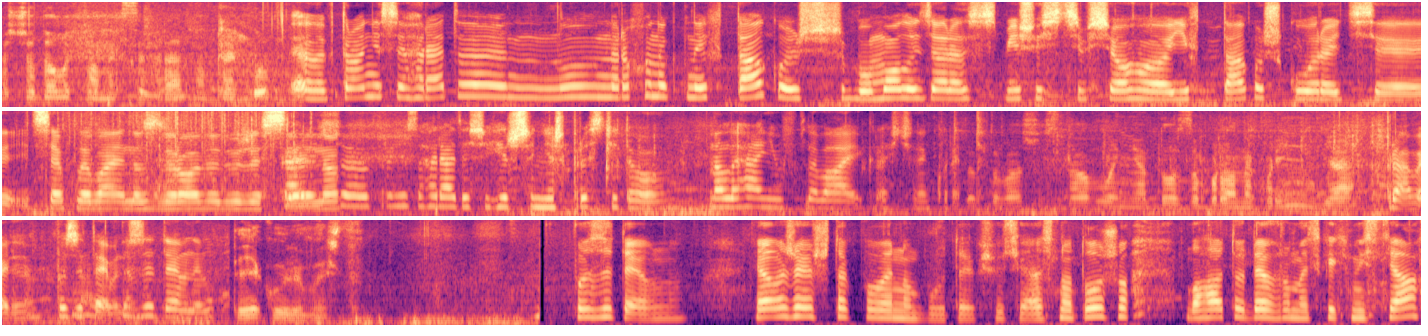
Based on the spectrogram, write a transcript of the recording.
А щодо електронних сигарет, наприклад, Електронні сигарети, ну на рахунок них також, бо молодь зараз більшості всього їх також курить, е, і це впливає на здоров'я дуже сильно. Кажуть, що про сигарети ще гірше, ніж прості, то на легенів впливає краще не курити. тобто ваше ставлення до заборони куріння є Правильно, позитивно. Позитивним. Та я курю, бачите. Позитивно. Я вважаю, що так повинно бути, якщо чесно. Тому що багато де в громадських місцях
